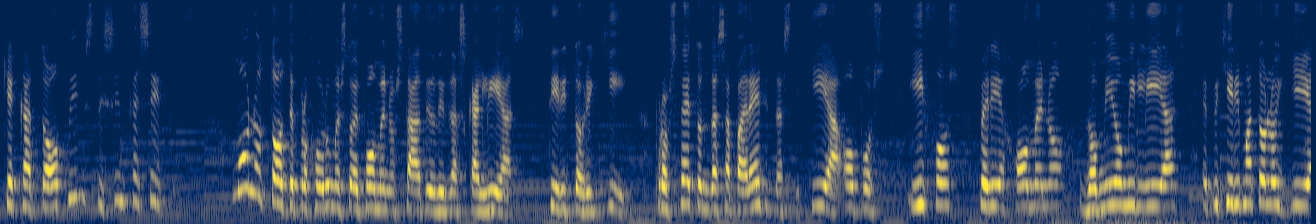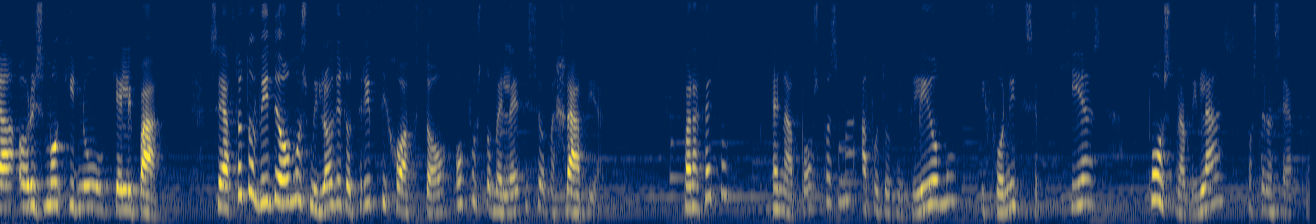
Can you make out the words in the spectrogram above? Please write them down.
και κατόπιν στη σύνθεσή τους. Μόνο τότε προχωρούμε στο επόμενο στάδιο διδασκαλίας, τη ρητορική, προσθέτοντας απαραίτητα στοιχεία όπως ύφος, περιεχόμενο, δομή ομιλίας, επιχειρηματολογία, ορισμό κοινού κλπ. Σε αυτό το βίντεο όμως μιλώ για το τρίπτυχο αυτό όπως το μελέτησε ο Μεχράπιαν. Παραθέτω ένα απόσπασμα από το βιβλίο μου «Η φωνή της επιτυχίας, πώς να μιλάς ώστε να σε ακούν».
